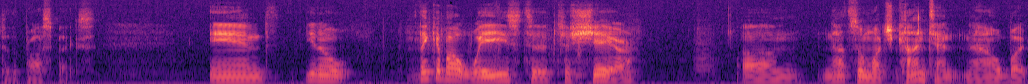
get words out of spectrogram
to the prospects. And you know, think about ways to to share. Um, not so much content now, but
